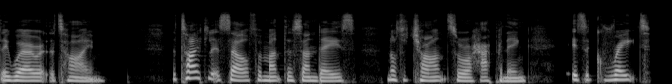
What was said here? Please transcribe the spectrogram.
they were at the time. The title itself, A Month of Sundays, not a chance or a happening, is a great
